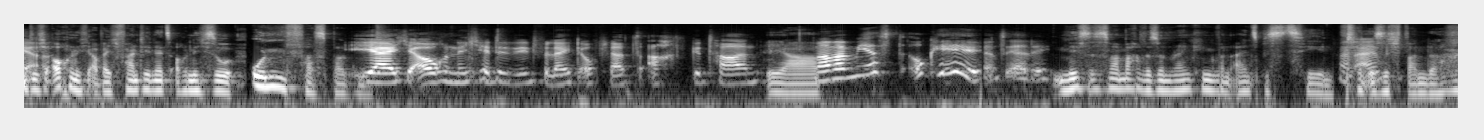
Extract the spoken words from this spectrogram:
Ja. ich auch nicht, aber ich fand den jetzt auch nicht so unfassbar gut. Ja, ich auch nicht. Hätte den vielleicht auf Platz 8 getan. Ja. Mama mir ist okay, ganz ehrlich. Nächstes Mal machen wir so ein Ranking von 1 bis 10. Von Das eins- ist spannender.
